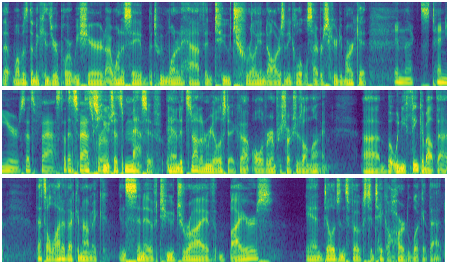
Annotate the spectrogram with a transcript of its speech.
that what was the McKinsey report we shared? I want to say between one and a half and two trillion dollars in a global cybersecurity market. In the next ten years, that's fast. That's, That's a fast that's growth. huge. That's massive, and it's not unrealistic. Uh, all of our infrastructure is online, uh, but when you think about that, that's a lot of economic incentive to drive buyers and diligence folks to take a hard look at that.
